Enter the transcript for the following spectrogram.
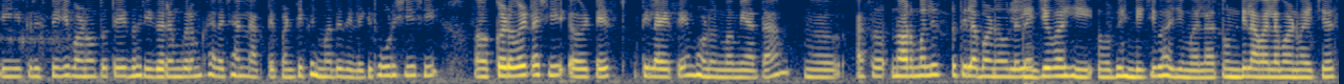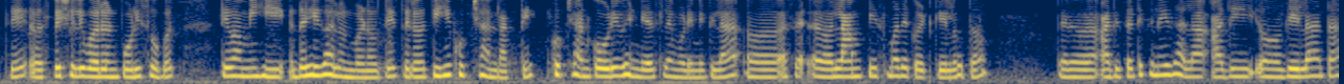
ती क्रिस्पी जी बनवतो ते घरी गरम गरम खायला छान लागते पण टिफिनमध्ये दिली की थोडीशी अशी कडवट अशी टेस्ट तिला येते म्हणून मग मी आता असं नॉर्मलीच तिला बनवलेलं आहे. जेव्हा ही भेंडीची भाजी मला तोंडी लावायला बनवायची असते स्पेशली वरणपोळीसोबत तेव्हा मी ही दही घालून बनवते तर तीही खूप छान लागते. खूप छान कोवडी भेंडी असल्यामुळे मी तिला असं लांब पीसमध्ये कट केलं होतं. तर आधीचा टिफिनही झाला आधी गेला आता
